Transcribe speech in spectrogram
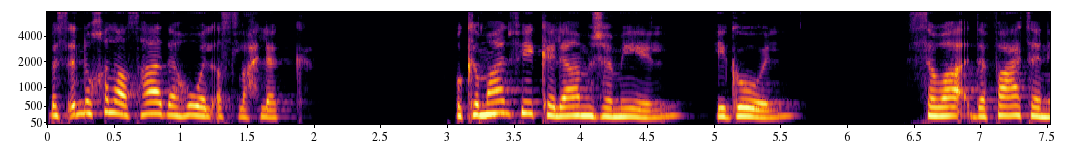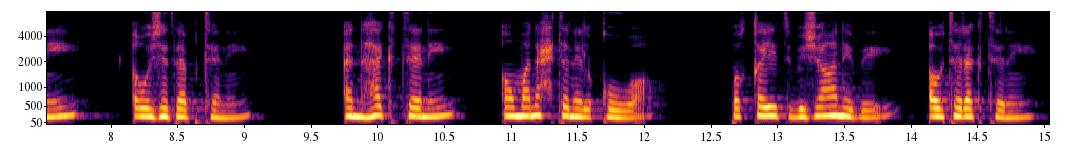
بس إنه خلاص هذا هو الأصلح لك. وكمان في كلام جميل يقول سواء دفعتني أو جذبتني أنهكتني أو منحتني القوة بقيت بجانبي أو تركتني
